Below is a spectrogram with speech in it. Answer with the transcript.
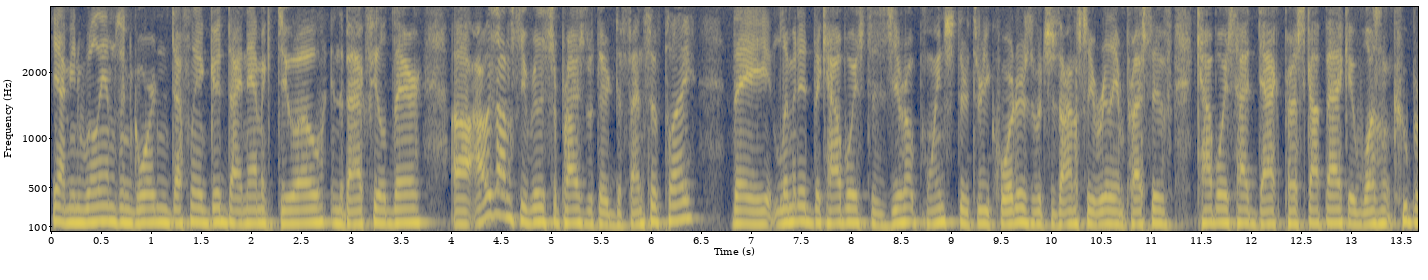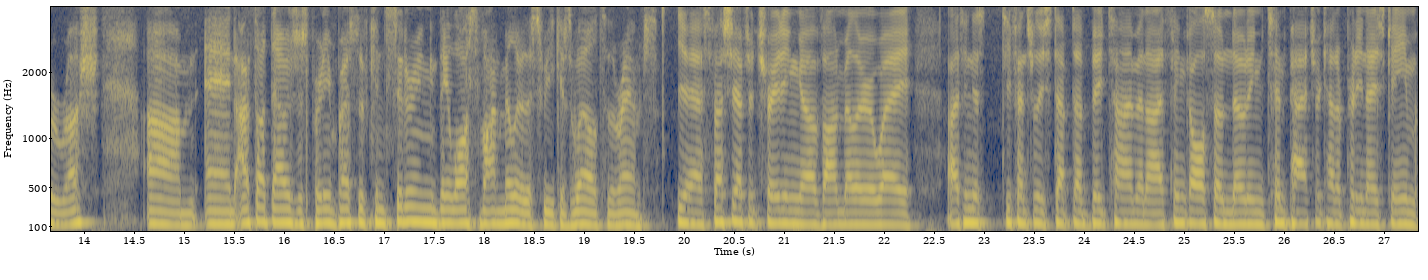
Yeah, I mean Williams and Gordon definitely a good dynamic duo in the backfield there. Uh, I was honestly really surprised with their defensive play. They limited the Cowboys to zero points through three quarters, which is honestly really impressive. Cowboys had Dak Prescott back. It wasn't Cooper Rush. Um, and I thought that was just pretty impressive considering they lost Von Miller this week as well to the Rams. Yeah, especially after trading uh, Von Miller away. I think this defense really stepped up big time, and I think also noting Tim Patrick had a pretty nice game,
